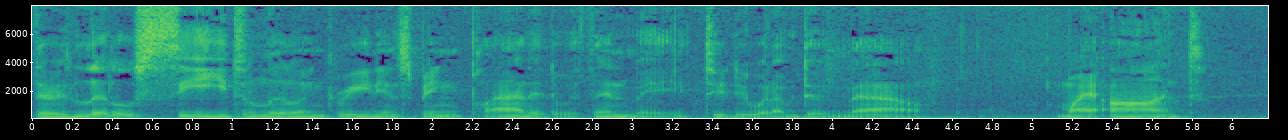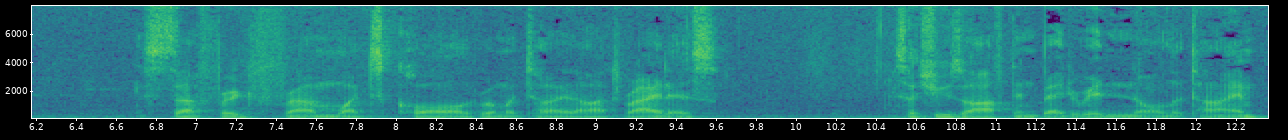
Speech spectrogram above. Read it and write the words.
there's little seeds and little ingredients being planted within me to do what I'm doing now. My aunt suffered from what's called rheumatoid arthritis. So she was often bedridden all the time.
